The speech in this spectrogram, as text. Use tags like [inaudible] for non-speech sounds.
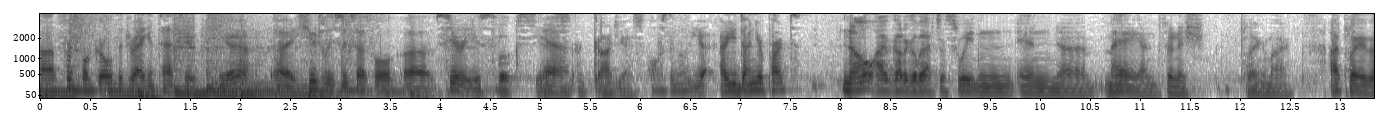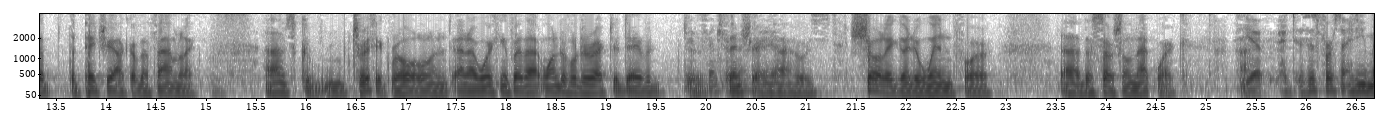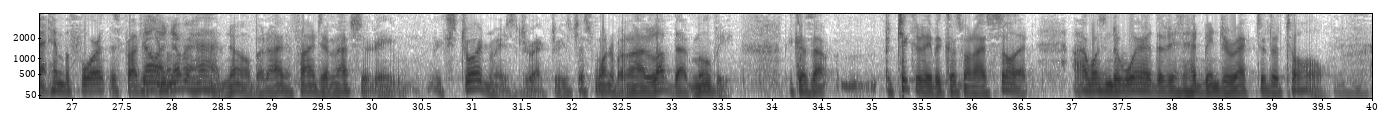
Uh, first of all, Girl with the Dragon Tattoo. Yeah. Uh, hugely successful uh, series. Books, yes. Yeah. God, yes. What was the movie? Are you done your parts? No, I've got to go back to Sweden in uh, May and finish playing my. I play the, the patriarch of the family. Uh, it's a terrific role, and, and I'm working for that wonderful director, David, uh, Fincher, Fincher yeah, who's surely going to win for uh, the social network. Uh, yeah. Is this first time? Have you met him before this project? No, I out? never had, no, but I find him absolutely extraordinary as a director. He's just wonderful. And I love that movie, because I, particularly because when I saw it, I wasn't aware that it had been directed at all.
